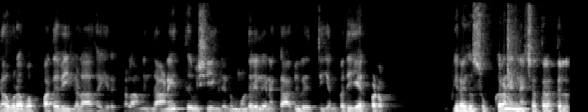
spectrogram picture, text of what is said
கௌரவ பதவிகளாக இருக்கலாம் இந்த அனைத்து விஷயங்களிலும் முதலில் எனக்கு அபிவிருத்தி என்பது ஏற்படும். பிறகு சுக்கிரனின் நட்சத்திரத்தில்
